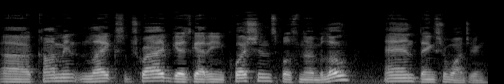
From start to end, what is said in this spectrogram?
Uh, comment, like, subscribe. If You guys got any questions, post them down below. And thanks for watching.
